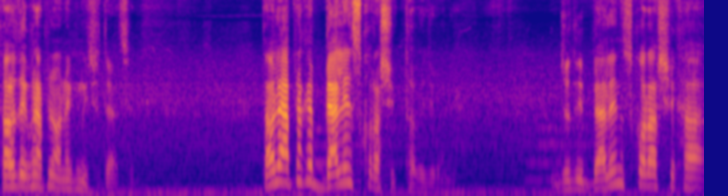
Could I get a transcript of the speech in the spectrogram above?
তাহলে দেখবেন আপনি অনেক নিচুতে আছেন। তাহলে আপনাকে ব্যালেন্স করা শিখতে হবে জীবনে। যদি ব্যালেন্স করা শেখা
